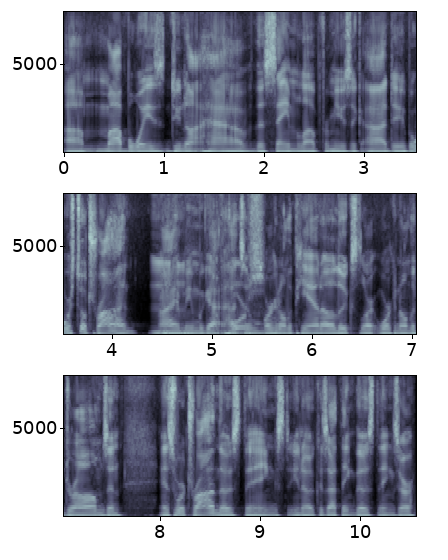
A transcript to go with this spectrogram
um, my boys do not have the same love for music I do, but we're still trying, right? I mean, we got Mm-hmm. Of Hudson course. working on the piano, Luke's working on the drums, and and so we're trying those things, you know, because I think those things are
